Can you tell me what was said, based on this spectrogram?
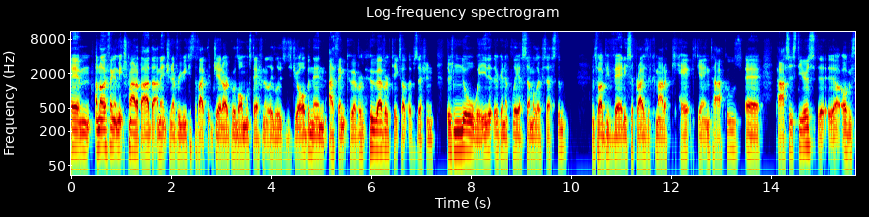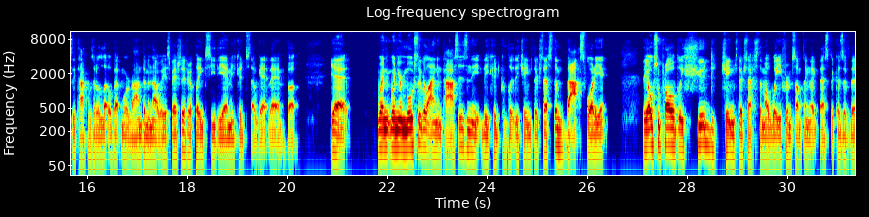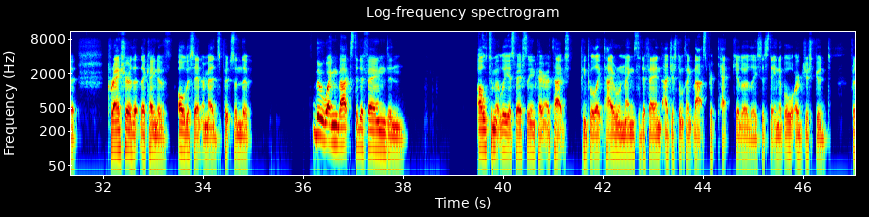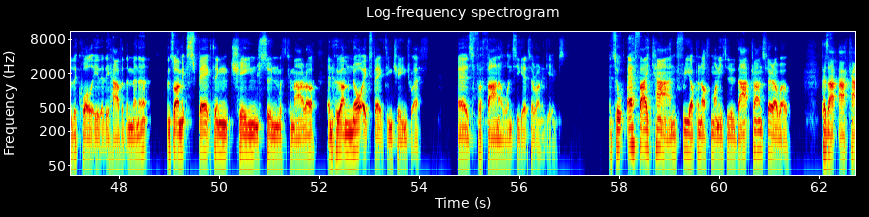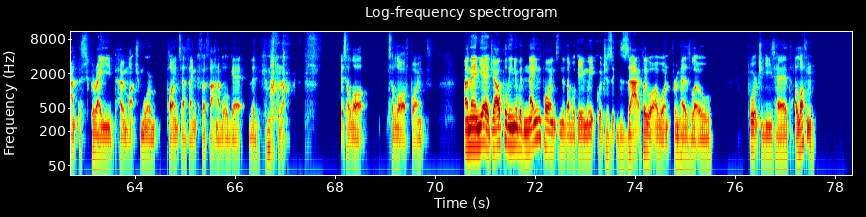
Um, another thing that makes Kamara bad that I mention every week is the fact that Gerrard will almost definitely lose his job, and then I think whoever whoever takes up the position, there's no way that they're going to play a similar system, and so I'd be very surprised if Kamara kept getting tackles, uh, passes tiers. Uh, uh obviously, tackles are a little bit more random in that way, especially if you're playing CDM, you could still get them, but yeah. When, when you're mostly relying on passes and they, they could completely change their system, that's worrying they also probably should change their system away from something like this because of the pressure that the kind of all the centre mids puts on the the wing backs to defend and ultimately, especially in counter attacks, people like Tyrone Mings to defend. I just don't think that's particularly sustainable or just good for the quality that they have at the minute. And so I'm expecting change soon with Kamara, and who I'm not expecting change with is Fofana once he gets a run of games. And so if I can free up enough money to do that transfer, I will. Because I, I can't describe how much more points I think Fofana will get than Kamara. it's a lot. It's a lot of points. And then yeah, João Palhinha with nine points in the double game week, which is exactly what I want from his little Portuguese head. I love him.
